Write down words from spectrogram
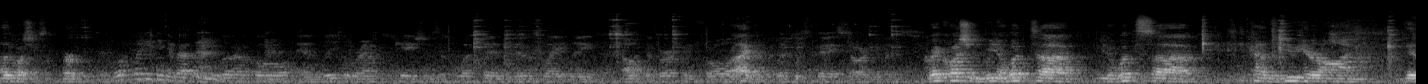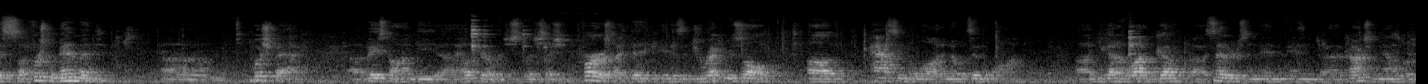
other questions? Perfect. What, what do you think about the political and legal ramifications of what's been in the news lately with the birth control, Right. and religious-based arguments? Great question. You know, what, uh, you know, what's uh, kind of the view here on this uh, First Amendment um, pushback uh, based on the uh, healthcare legis- legislation? First, I think it is a direct result of passing the law to know what's in the law. Uh, You got a lot of uh, senators and- and and, uh, congressmen now who are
